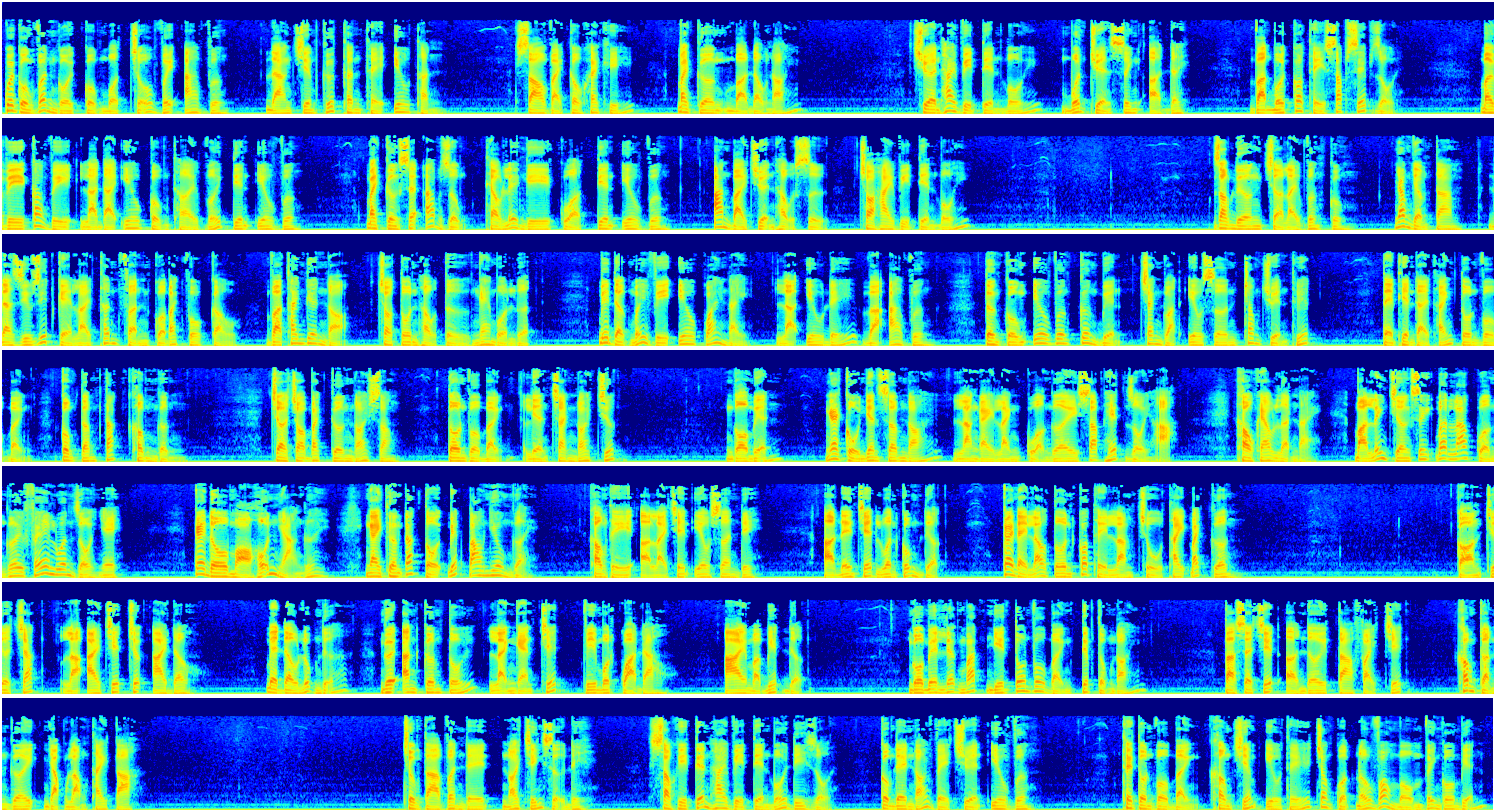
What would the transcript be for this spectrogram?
Cuối cùng vẫn ngồi cùng một chỗ với A Vương, Đang chiêm cứ thân thể yêu thần. Sau vài câu khách khí Bạch Cường mở đầu nói Chuyện hai vị tiền bối Muốn chuyển sinh ở đây. Vạn bối có thể sắp xếp rồi. Bởi vì các vị là đại yêu cùng thời với tiên yêu vương. Bạch Cường sẽ áp dụng Theo lễ nghi của tiên yêu vương, An bài chuyện hậu sự Cho hai vị tiền bối. Dòng đường trở lại vương cung, Nhóc nhầm tam đã diêu dít kể lại thân phận của Bách Vô Cầu Và thanh niên nọ Cho tôn hậu tử nghe một lượt. Biết được mấy vị yêu quái này là yêu đế và A Vương, Từng cùng yêu vương cương biển Tranh đoạt yêu sơn trong truyền thuyết. Tể thiên đại thánh tôn vô bệnh Công tâm tắc không ngừng. Chờ cho Bách Cương nói xong, Tôn vô bệnh liền tranh nói trước. Ngô miễn, Nghe cổ nhân sâm nói Là ngày lành của ngươi sắp hết rồi hả? Không khéo lần này Bà lĩnh trường sinh bất lão của ngươi phế luôn rồi nhỉ? Cái đồ mỏ hỗn nhà ngươi, Ngày thường đắc tội biết bao nhiêu người. Không thì ở lại trên yêu sơn đi. Ở đến chết luôn cũng được. Cái này Lao Tôn có thể làm chủ thay Bách Cương. Còn chưa chắc là ai chết trước ai đâu. Bề đầu lúc nữa, Người ăn cơm tối lại nghẹn chết Vì một quả đào. Ai mà biết được. Ngồi bên liếc mắt nhìn tôn vô bệnh Tiếp tục nói, Ta sẽ chết ở nơi ta phải chết, Không cần người nhọc lòng thay ta. Chúng ta vấn đề nói chính sự đi. Sau khi tiến hai vị tiền bối đi rồi, Cũng nên nói về chuyện yêu vương. Thế tôn vô bệnh không chiếm ưu thế Trong cuộc đấu võ mồm với ngô miễn.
